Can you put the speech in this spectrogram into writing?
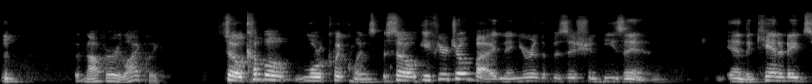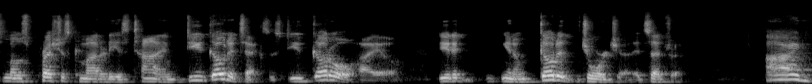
but not very likely. So, a couple more quick ones. So, if you're Joe Biden and you're in the position he's in, and the candidate's most precious commodity is time, do you go to Texas? Do you go to Ohio? Do you, you know, go to Georgia, etc.? I,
